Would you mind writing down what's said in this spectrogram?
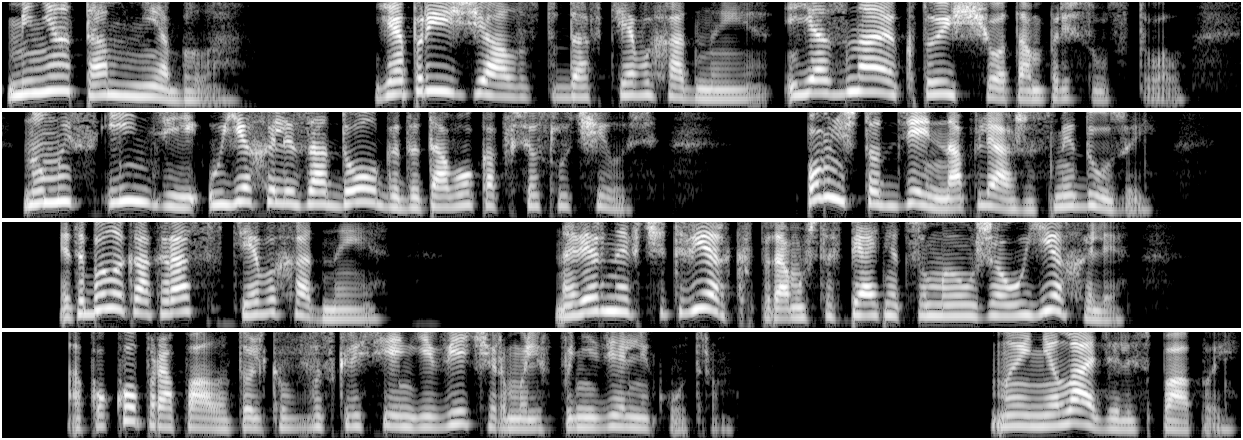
Меня там не было. Я приезжала туда в те выходные, и я знаю, кто еще там присутствовал. Но мы с Индией уехали задолго до того, как все случилось. Помнишь тот день на пляже с Медузой? Это было как раз в те выходные. Наверное, в четверг, потому что в пятницу мы уже уехали. А Коко пропала только в воскресенье вечером или в понедельник утром. Мы не ладили с папой,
